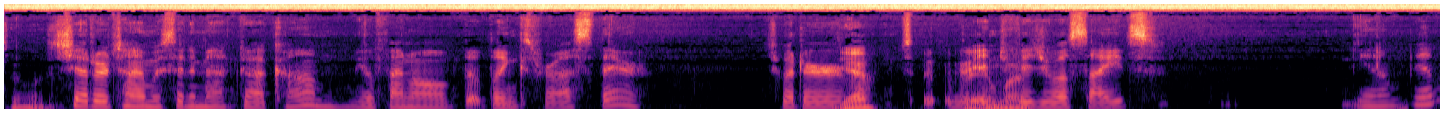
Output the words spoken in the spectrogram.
Tell us. Shuttertime with Cinemac.com. You'll find all the links for us there. Twitter, Yeah, s- pretty individual sites. You know, yep.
